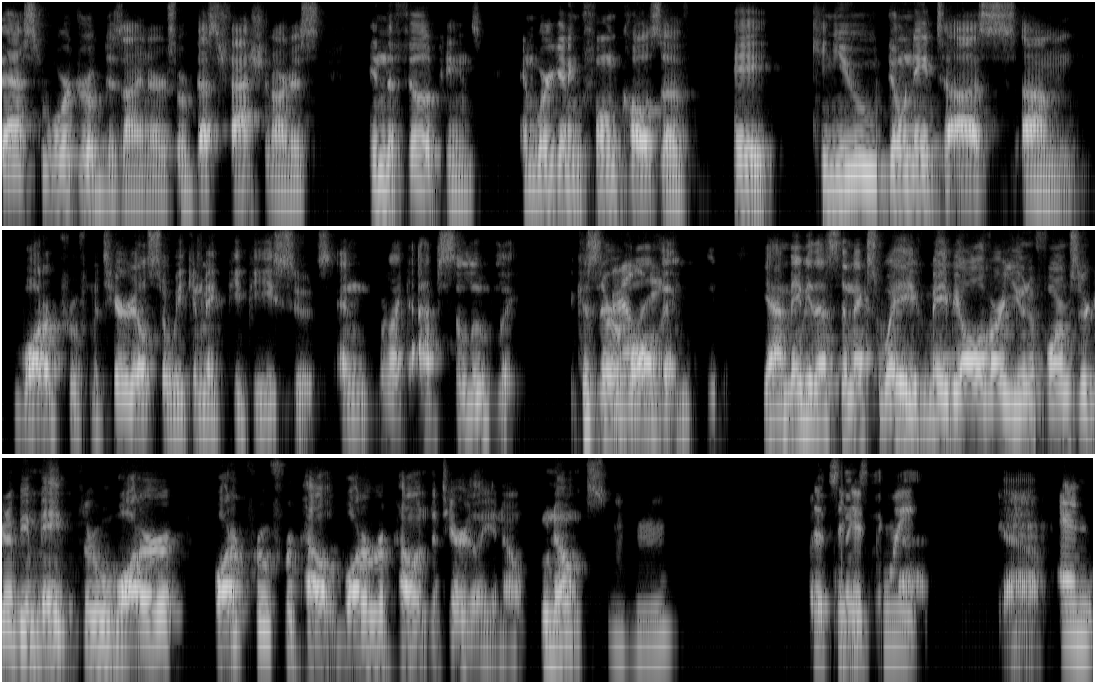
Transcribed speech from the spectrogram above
best wardrobe designers or best fashion artists in the Philippines, and we're getting phone calls of, "Hey, can you donate to us um, waterproof material so we can make PPE suits?" And we're like, "Absolutely," because they're Really? evolving. Yeah, maybe that's the next wave. Maybe all of our uniforms are going to be made through water waterproof repel water repellent material you know who knows Mhm. That's a good like point. that. yeah and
